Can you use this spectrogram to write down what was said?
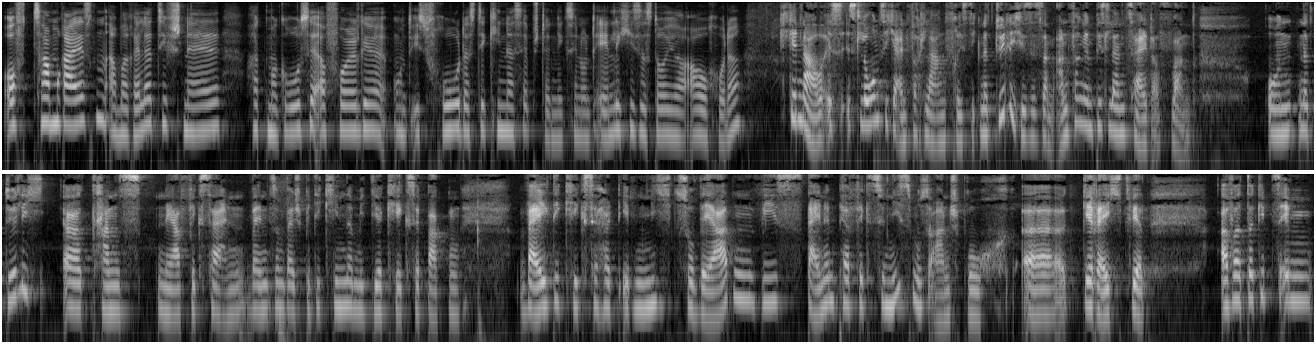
oft zusammenreißen, aber relativ schnell hat man große Erfolge und ist froh, dass die Kinder selbstständig sind. Und ähnlich ist es da ja auch, oder? Genau, es, es lohnt sich einfach langfristig. Natürlich ist es am Anfang ein bisschen ein Zeitaufwand. Und natürlich äh, kann es nervig sein, wenn zum Beispiel die Kinder mit dir Kekse backen weil die Kekse halt eben nicht so werden, wie es deinem Perfektionismusanspruch äh, gerecht wird. Aber da gibt's eben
